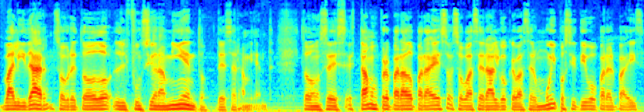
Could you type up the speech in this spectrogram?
validar sobre todo el funcionamiento de esa herramienta. Entonces, estamos preparados para eso. Eso va a ser algo que va a ser muy positivo para el país,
